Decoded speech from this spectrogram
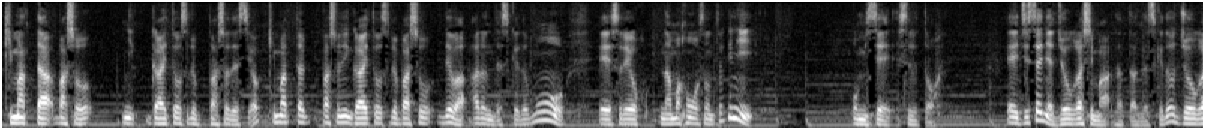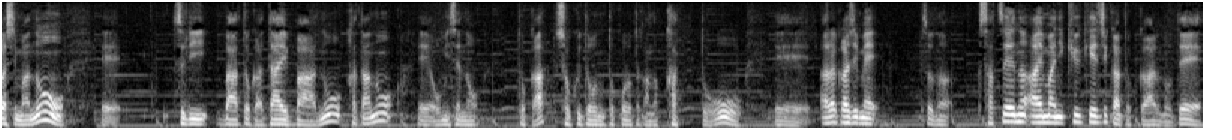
決まった場所に該当する場所ですよ。決まった場所に該当する場所ではあるんですけども、えー、それを生放送の時にお見せすると。え実際には城ヶ島だったんですけど城ヶ島の、え釣り場とかダイバーの方の、えお店のとか食堂のところとかのカットを、えあらかじめその撮影の合間に休憩時間とかがあるので、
